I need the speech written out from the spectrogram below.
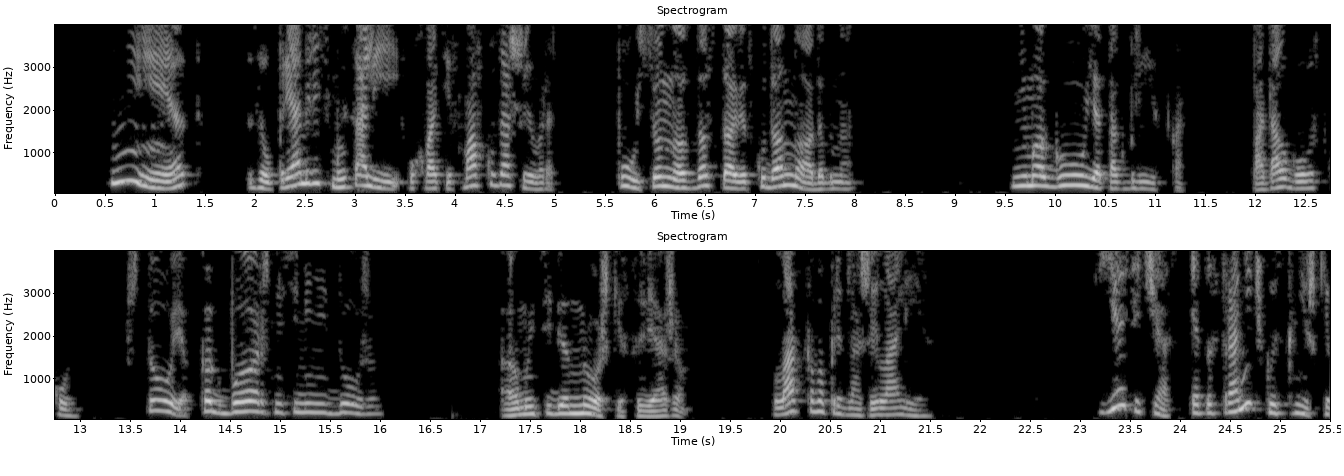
— Нет, — заупрямились мы с Алией, ухватив Мавку за шиворот. — Пусть он нас доставит куда надобно. — Не могу я так близко, — подал голос конь. — Что я, как барышня семенить должен? — А мы тебе ножки свяжем, — ласково предложила Алия. «Я сейчас эту страничку из книжки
